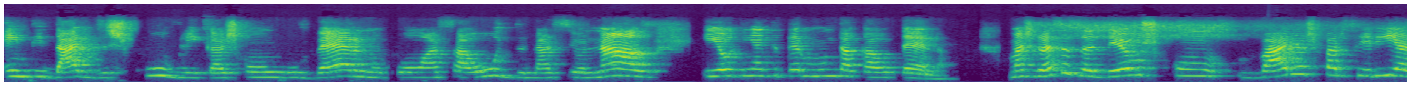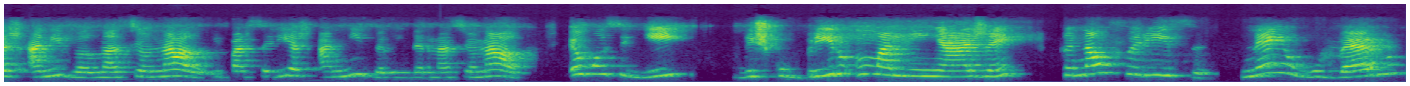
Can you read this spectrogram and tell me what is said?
entidades públicas, com o governo, com a saúde nacional, e eu tinha que ter muita cautela. Mas graças a Deus, com várias parcerias a nível nacional e parcerias a nível internacional, eu consegui descobrir uma linhagem que não ferisse nem o governo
